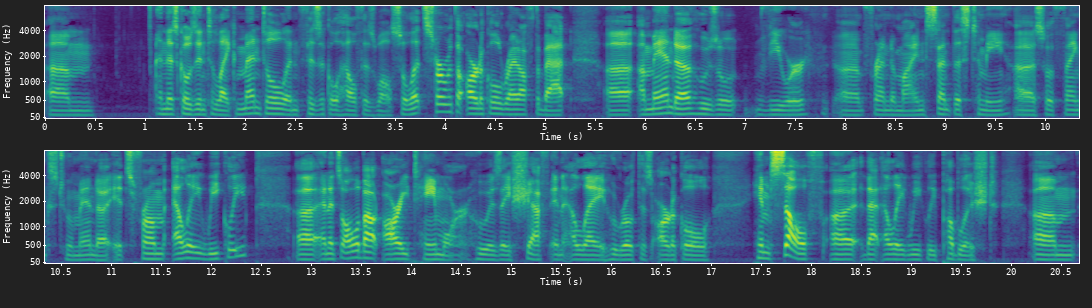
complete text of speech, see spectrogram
Um, and this goes into like mental and physical health as well. So let's start with the article right off the bat. Uh, Amanda, who's a viewer, uh, friend of mine, sent this to me. Uh, so thanks to Amanda. It's from LA Weekly, uh, and it's all about Ari Taymor, who is a chef in LA who wrote this article himself uh, that LA Weekly published. Um,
